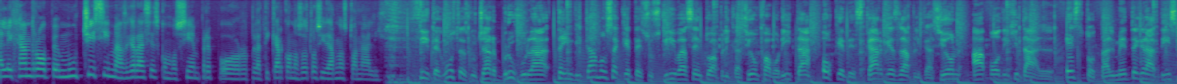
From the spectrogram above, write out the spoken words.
Alejandro Ope, muchísimas gracias como siempre por platicar con nosotros y darnos tu análisis. Si te gusta escuchar Brújula, te invitamos a que te suscribas en tu aplicación favorita o que descargues la aplicación Apo Digital. Es totalmente gratis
